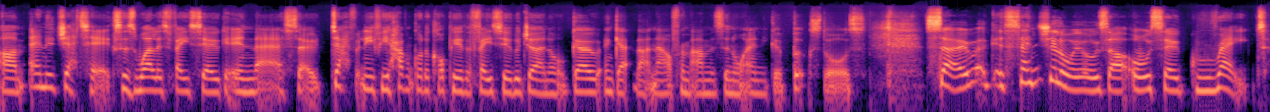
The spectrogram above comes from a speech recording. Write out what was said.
um, energetics as well as face yoga in there. So definitely, if you haven't got a copy of the face yoga journal, go and get that now from Amazon or any good bookstores. So essential oils are also great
